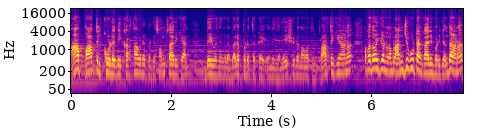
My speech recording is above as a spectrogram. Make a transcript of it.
ആ പാത്തിൽ കൂടെ നീ കർത്താവിനെ പറ്റി സംസാരിക്കാൻ ദൈവം നിങ്ങളെ ബലപ്പെടുത്തട്ടെ എന്ന് ഞാൻ യേശുവിന്റെ നാമത്തിൽ പ്രാർത്ഥിക്കുകയാണ്. അപ്പോൾ നോക്കിക്കൊണ്ട് നമ്മൾ അഞ്ചു കൂട്ടം കാര്യം പഠിച്ചു. എന്താണ്?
